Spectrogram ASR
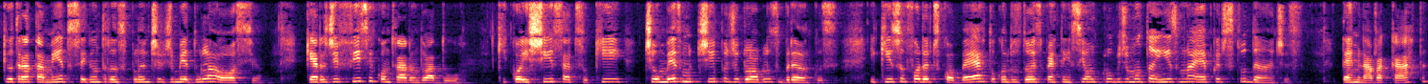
que o tratamento seria um transplante de medula óssea, que era difícil encontrar um doador que Koichi e Satsuki tinham o mesmo tipo de glóbulos brancos e que isso fora descoberto quando os dois pertenciam a um clube de montanhismo na época de estudantes. Terminava a carta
